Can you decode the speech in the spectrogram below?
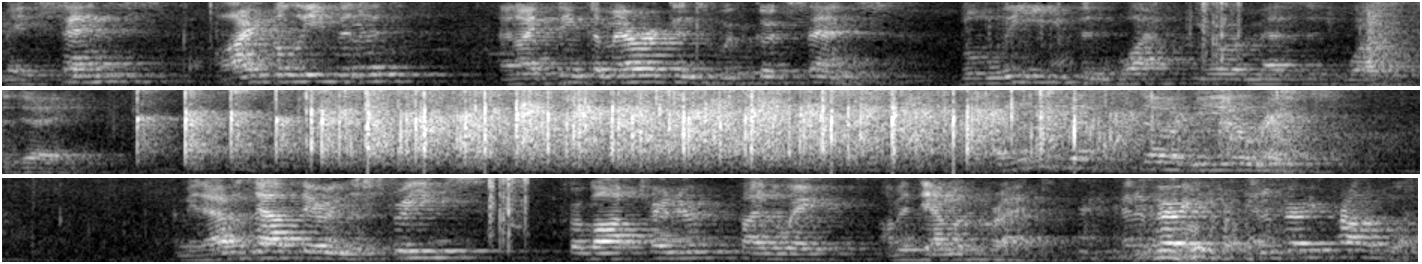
makes sense. I believe in it, and I think Americans with good sense believe in what your message was today. Let me just uh, reiterate. I mean, I was out there in the streets for Bob Turner. By the way, I'm a Democrat, and a very, and a very proud one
